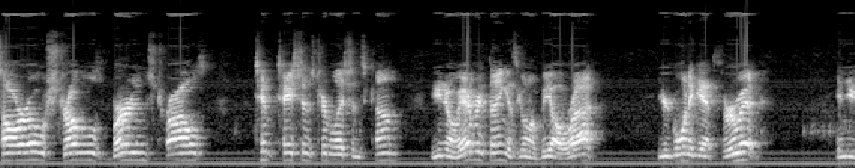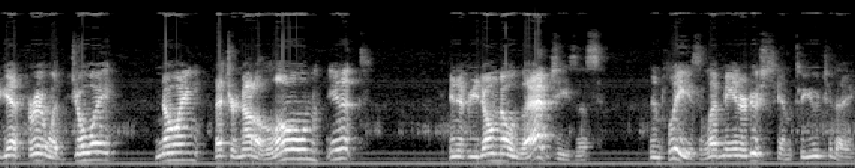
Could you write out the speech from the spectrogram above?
sorrow, struggles, burdens, trials, temptations, tribulations come, you know everything is going to be all right. You're going to get through it, and you get through it with joy knowing that you're not alone in it. And if you don't know that Jesus, then please let me introduce him to you today.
